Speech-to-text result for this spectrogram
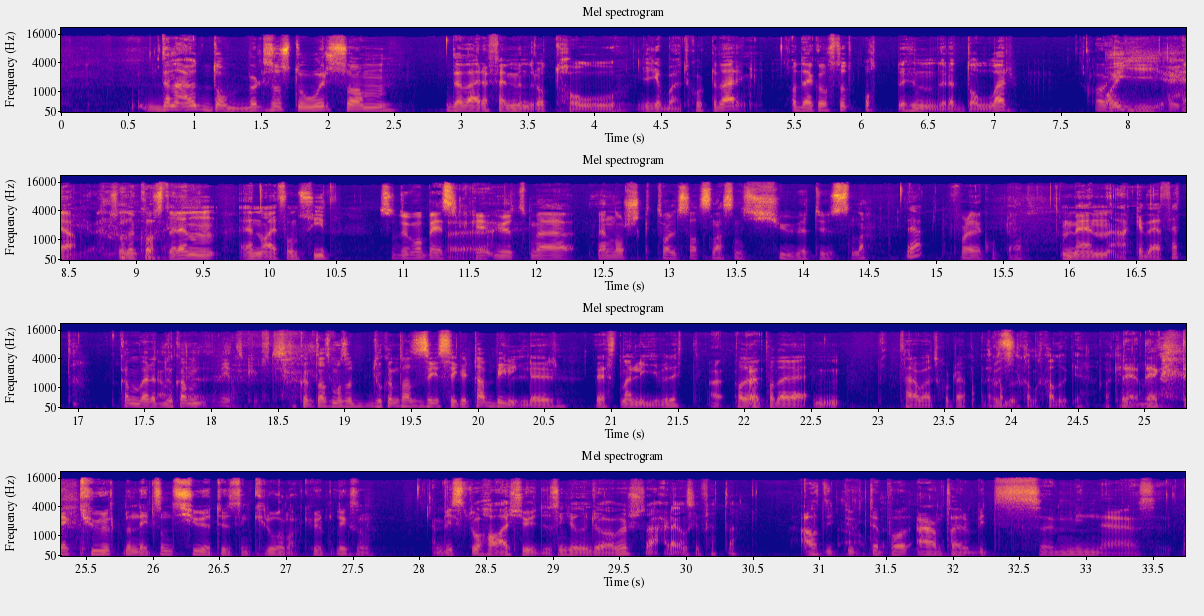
den er jo dobbelt så stor som det der 512 gigabyte-kortet der. Og det kostet 800 dollar. Oi! Ja, så det koster en, en iPhone 7. Så du må basically ut med, med norsk tollsats nesten 20 000 da, Ja. for det kortet. Men er ikke det fett, da? Du kan, bare, du kan, du kan, ta, så masse, du kan ta, sikkert ta bilder resten av livet ditt på det, på det terabyte-kortet? Nei, det kan du, kan, kan du ikke. Det, Akkurat. det, det er kult, men det er ikke sånn 20 000 kroner kult, liksom. Hvis du har 20 000 kroner til overs, så er det ganske fett. da. Jeg hadde ikke brukt det på 1 terabits minne...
